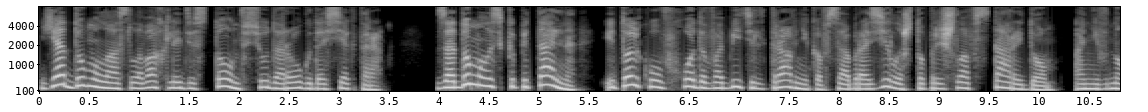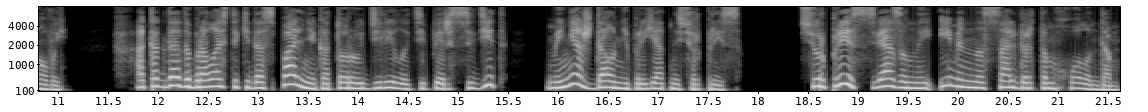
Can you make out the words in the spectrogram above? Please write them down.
Я думала о словах леди Стоун всю дорогу до сектора. Задумалась капитально и только у входа в обитель травников сообразила, что пришла в старый дом, а не в новый. А когда добралась-таки до спальни, которую делила теперь с Эдит, меня ждал неприятный сюрприз. Сюрприз, связанный именно с Альбертом Холландом.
